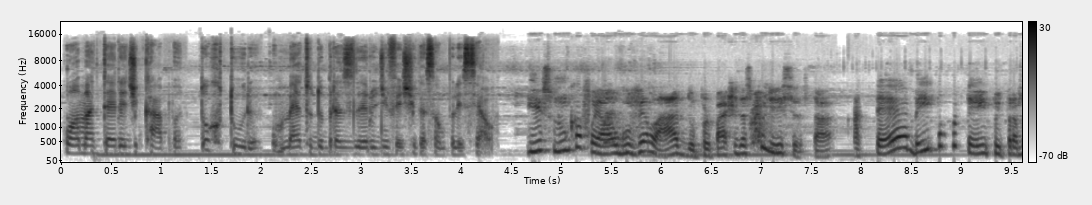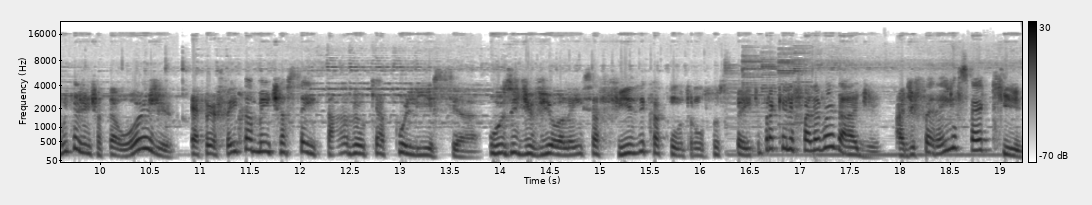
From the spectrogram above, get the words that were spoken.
com a matéria de capa Tortura, o método brasileiro de investigação policial. Isso nunca foi algo velado por parte das polícias, tá? Até bem pouco tempo, e para muita gente até hoje, é perfeitamente aceitável que a polícia use de violência física contra um suspeito para que ele fale a verdade. A diferença é que,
